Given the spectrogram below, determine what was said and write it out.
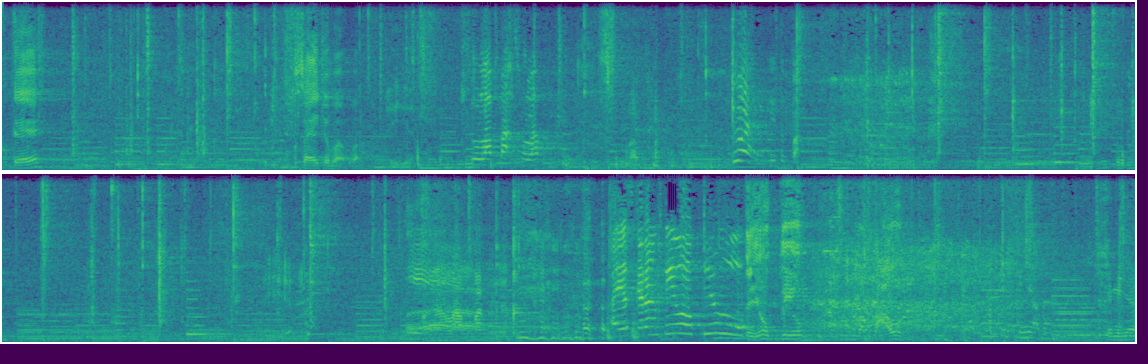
Oke. Saya coba, Pak. iya Sulap Pak, sulap. sulap Dua gitu Pak. ini turun iya pengalaman ya Ayo sekarang tiup, tiup. Tiup, tiup. Ulang tahun. Ini apa? ininya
